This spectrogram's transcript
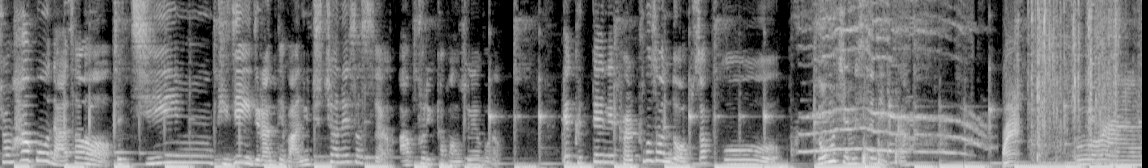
좀 하고 나서 제 지인 BJ들한테 많이 추천했었어요. 아프리카 방송해보라고. 근데 그때는 별 풍선도 없었고 너무 재밌으니까. 우와,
